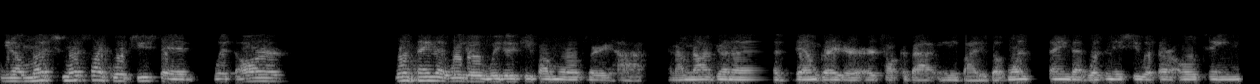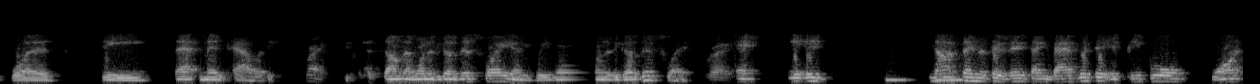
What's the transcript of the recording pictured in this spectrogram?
you know, much much like what you said with our one thing that we do, we do keep our morals very high. And I'm not gonna downgrade or, or talk about anybody, but one thing that was an issue with our old team was the that mentality. Right. You had some that wanted to go this way, and we wanted to go this way. Right. And it's not mm-hmm. saying that there's anything bad with it. If people want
